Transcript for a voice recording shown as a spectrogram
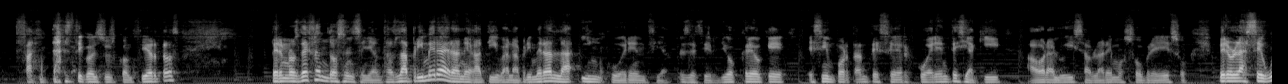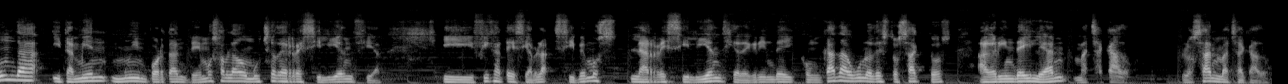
fantástico en sus conciertos pero nos dejan dos enseñanzas. La primera era negativa, la primera es la incoherencia. Es decir, yo creo que es importante ser coherentes y aquí ahora Luis hablaremos sobre eso. Pero la segunda y también muy importante, hemos hablado mucho de resiliencia. Y fíjate, si, habla, si vemos la resiliencia de Green Day, con cada uno de estos actos, a Green Day le han machacado los han machacado.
